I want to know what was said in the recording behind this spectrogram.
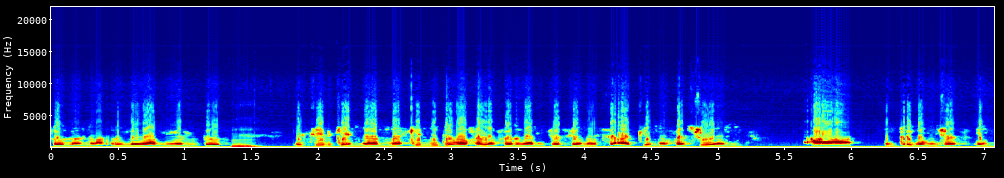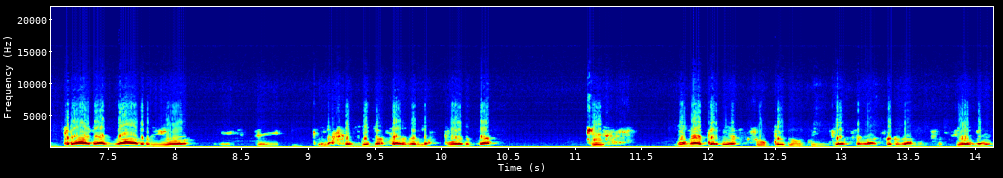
solo en los relevamientos. Mm. es decir que no, es que invitemos a las organizaciones a que nos ayuden a entre comillas entrar al barrio este, y que la gente nos abra las puertas que es una tarea súper útil que hacen las organizaciones.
